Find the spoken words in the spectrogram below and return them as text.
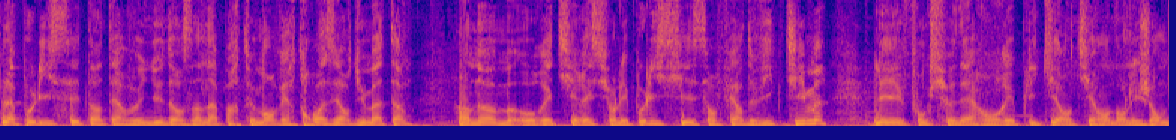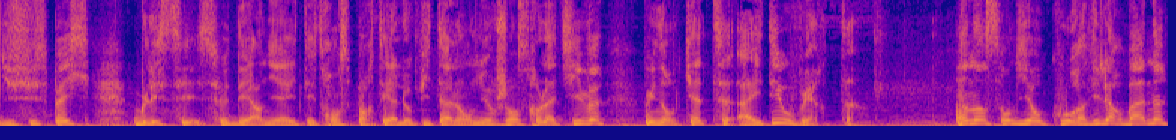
la police est intervenue dans un appartement vers 3 heures du matin. Un homme aurait tiré sur les policiers sans faire de victime. Les fonctionnaires ont répliqué en tirant dans les jambes du suspect. Blessé, ce dernier a été transporté à l'hôpital en urgence relative. Une enquête a été ouverte. Un incendie en cours à Villeurbanne.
